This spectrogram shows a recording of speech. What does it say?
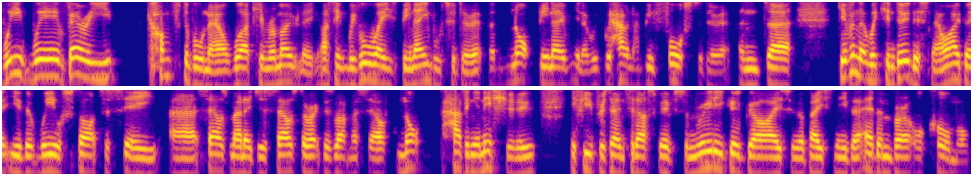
we we're very comfortable now working remotely. I think we've always been able to do it, but not been able, you know, we, haven't been forced to do it. And uh, given that we can do this now, I bet you that we'll start to see uh, sales managers, sales directors like myself not having an issue if you presented us with some really good guys who are based in either Edinburgh or Cornwall.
